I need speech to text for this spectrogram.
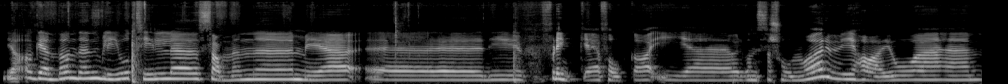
Ja, Agendaen den blir jo til uh, sammen uh, med eh, de flinke folka i organisasjonen vår. Vi har jo en,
